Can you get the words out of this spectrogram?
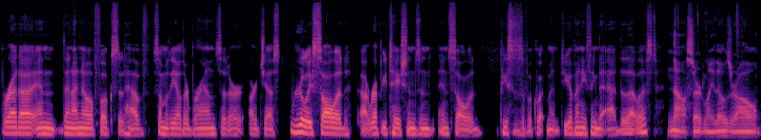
Beretta, and then I know folks that have some of the other brands that are are just really solid uh, reputations and and solid pieces of equipment. Do you have anything to add to that list? No, certainly those are all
